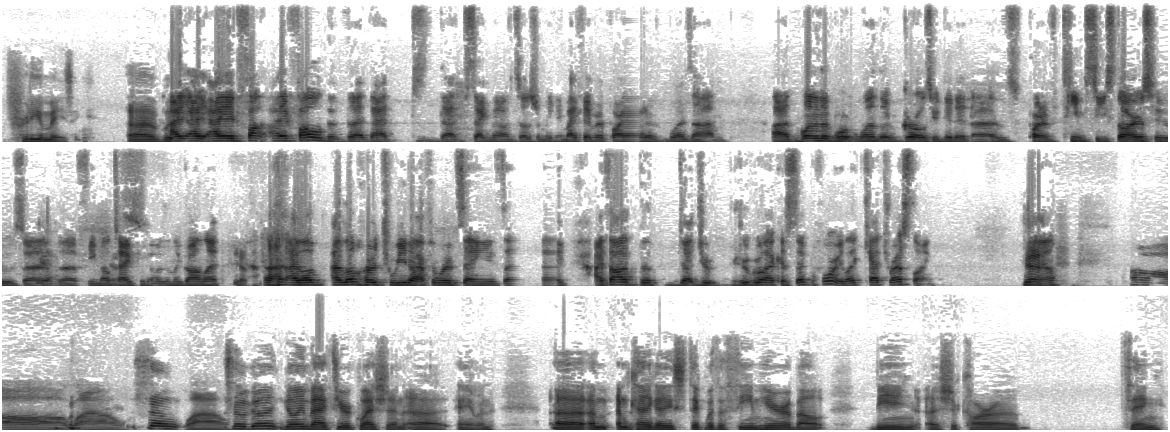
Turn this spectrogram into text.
pretty amazing. Uh, but I, I, I had fo- I had followed the, the, that that segment on social media. My favorite part of was um, uh, one of the one of the girls who did it, uh, who's part of Team Sea Stars, who's uh, Yeah. the female Yes. tag team that was in the Gauntlet. Yeah. I love I love her tweet afterwards saying he's like, like I thought that, that Drew, Drew Gulak has said before he liked catch wrestling. You yeah. know? Oh wow, So wow. so going going back to your question, uh, Eamon, uh, I'm I'm kind of going to stick with a theme here about being a Chikara thing,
